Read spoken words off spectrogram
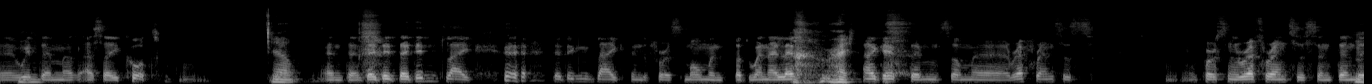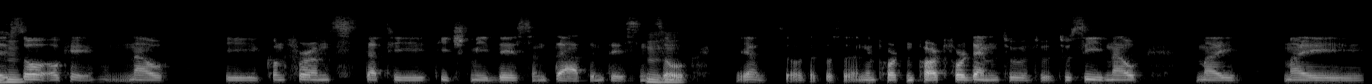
uh, with hmm them as, as I could. Yeah. And uh, they did. They didn't like. they didn't like it in the first moment. But when I left, right. I gave them some uh, references, personal references, and then they hmm saw. Okay, now he confirms that he taught me this and that and this, and hmm so yeah. So that was an important part for them to to to see now my my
